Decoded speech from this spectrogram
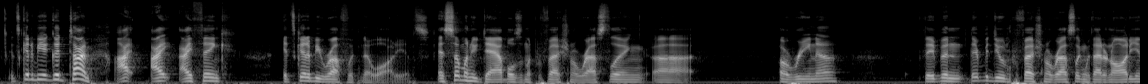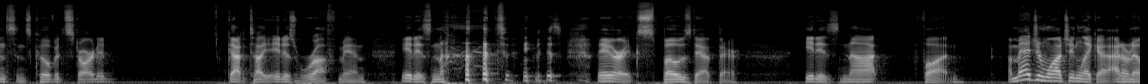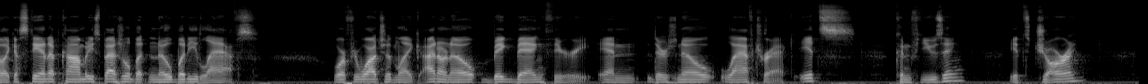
It's going to be a good time. I, I, I think it's going to be rough with no audience. As someone who dabbles in the professional wrestling uh, arena, they've been they've been doing professional wrestling without an audience since COVID started. Got to tell you, it is rough, man. It is not. it is. They are exposed out there. It is not fun. Imagine watching like a I don't know like a stand up comedy special, but nobody laughs. Or if you're watching like I don't know Big Bang Theory and there's no laugh track, it's confusing, it's jarring.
